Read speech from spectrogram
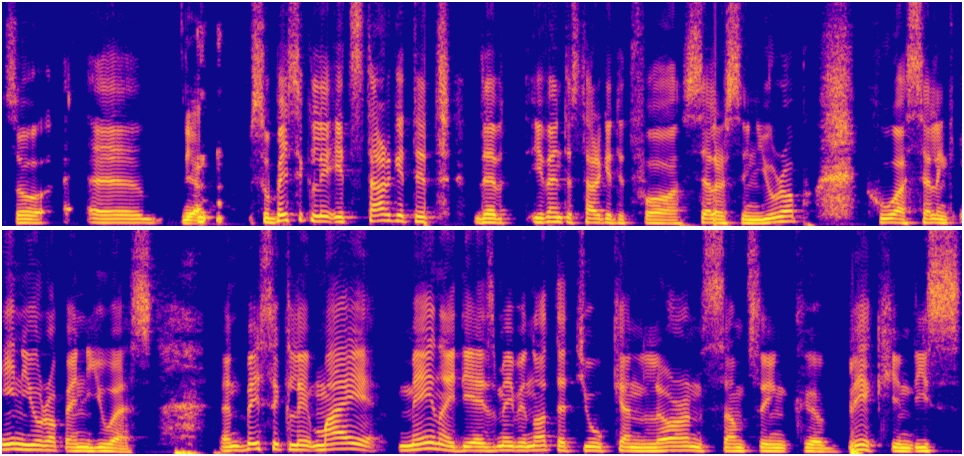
So uh, yeah, so basically it's targeted. The event is targeted for sellers in Europe who are selling in Europe and US. And basically, my main idea is maybe not that you can learn something uh, big in this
